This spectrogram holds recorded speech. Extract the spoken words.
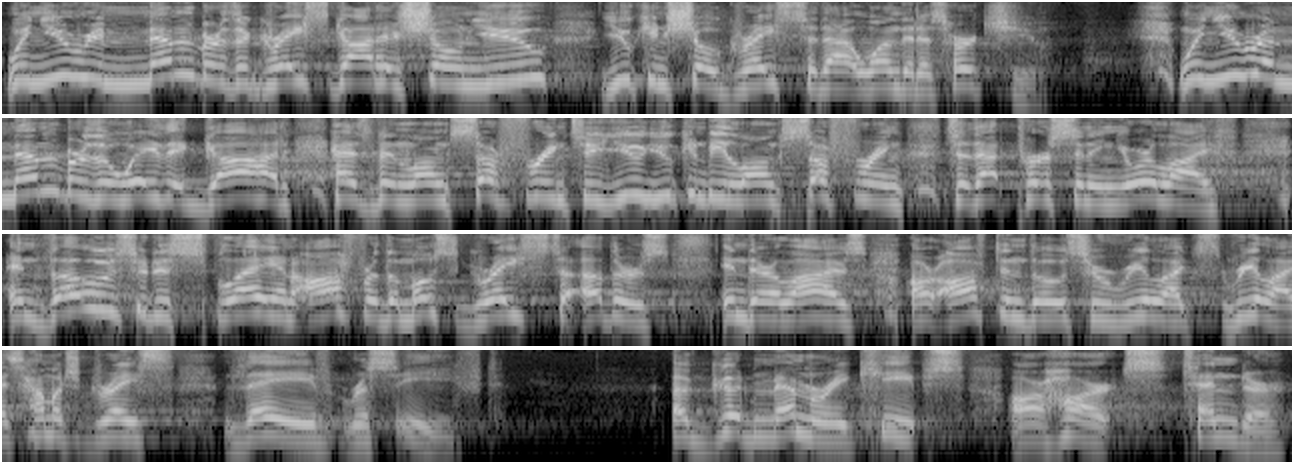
When you remember the grace God has shown you, you can show grace to that one that has hurt you. When you remember the way that God has been long suffering to you, you can be long suffering to that person in your life. And those who display and offer the most grace to others in their lives are often those who realize, realize how much grace they've received. A good memory keeps our hearts tender.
